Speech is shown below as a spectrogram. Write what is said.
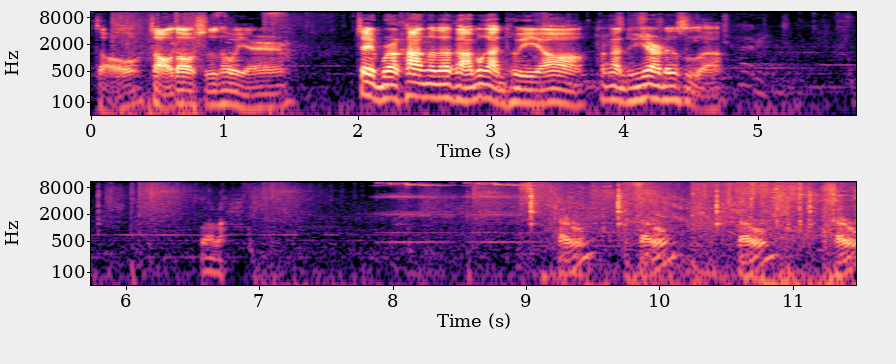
走，找到石头人，这波看看他敢不敢推啊？他敢推线，他死。抖抖抖抖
